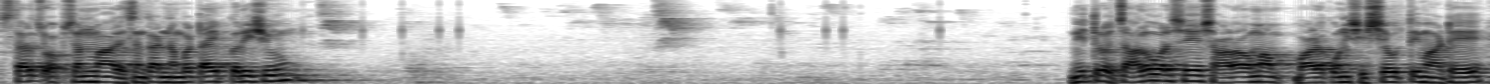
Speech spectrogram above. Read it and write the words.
સર્ચ ઓપ્શનમાં રેશન કાર્ડ નંબર ટાઈપ કરીશું. મિત્રો, ચાલુ વર્ષે શાળાઓમાં બાળકોની શિષ્યવૃત્તિ માટે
